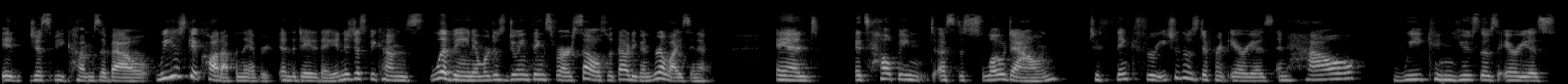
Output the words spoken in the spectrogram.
it just becomes about we just get caught up in the every in the day to day and it just becomes living and we're just doing things for ourselves without even realizing it and it's helping us to slow down to think through each of those different areas and how we can use those areas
